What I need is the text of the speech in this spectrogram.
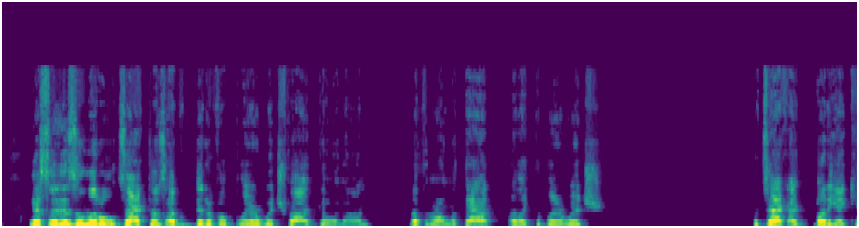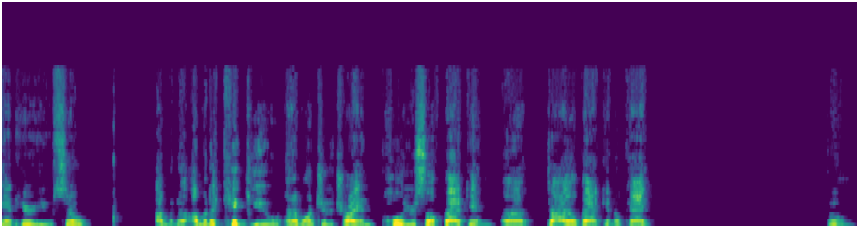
yes, it is a little. Zach does have a bit of a Blair Witch vibe going on. Nothing wrong with that. I like the Blair Witch. But Zach, I buddy, I can't hear you. So I'm gonna I'm gonna kick you, and I want you to try and pull yourself back in, uh, dial back in. Okay. Boom.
